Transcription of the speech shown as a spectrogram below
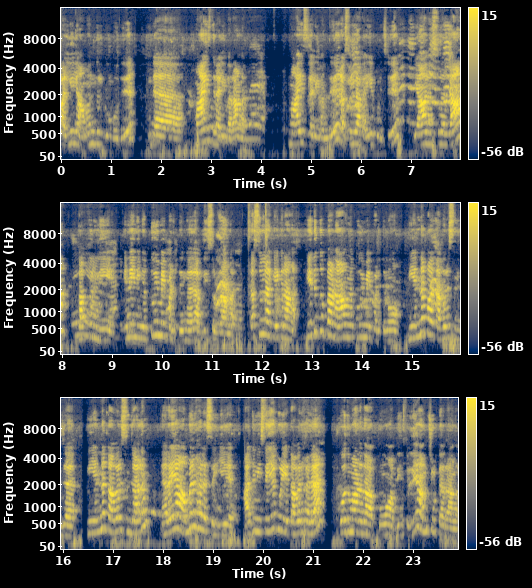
பள்ளியில அமர்ந்திருக்கும் போது இந்த மாயிஸ் அலி வராங்க. மாயிஸ் அலி வந்து ரசுல்லா கையை பிடிச்சு யார் ரசுல்லா தப்பு நீ என்னை நீங்க தூய்மைப்படுத்துங்க அப்படின்னு சொல்றாங்க. ரசுல்லா கேக்குறாங்க எதுக்குப்பா நான் உன்னை தூய்மைப்படுத்தணும்? நீ என்னப்பா தவறு செஞ்ச? நீ என்ன தவறு செஞ்சாலும் நிறைய அமல்களை செய்ய. அது நீ செய்யக்கூடிய தவறுகளை போதுமானதாக்கும் அப்படின்னு சொல்லி அமுச்சு விட்டுறாங்க.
